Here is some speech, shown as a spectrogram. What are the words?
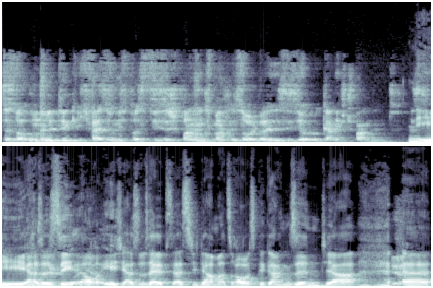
das war unnötig. Ich weiß auch nicht, was diese Spannungsmache soll, weil es ist ja gar nicht spannend. Nee, also sehe auch ich, also selbst als die damals rausgegangen sind, ja, ja. Äh,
